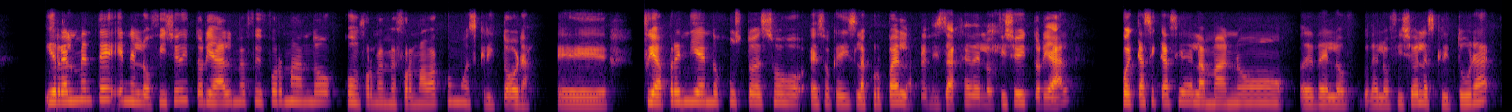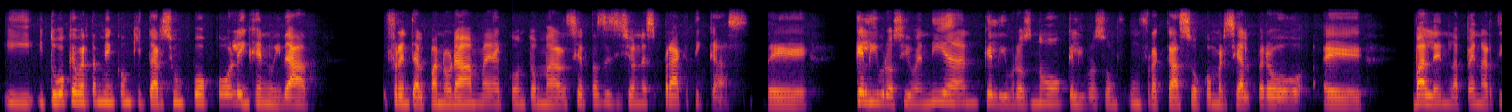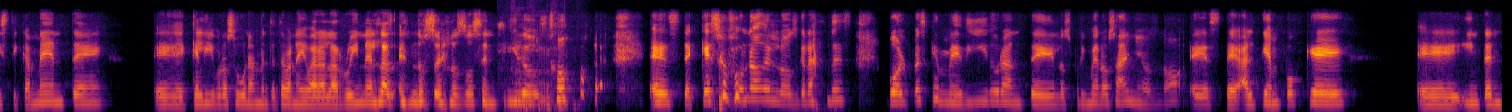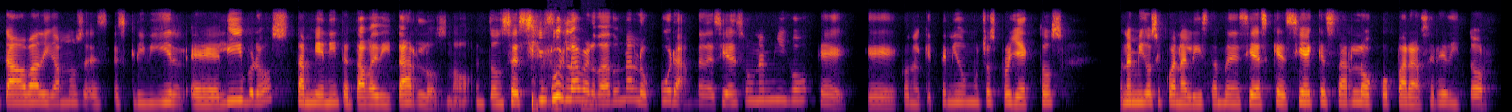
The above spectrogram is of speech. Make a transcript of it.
y realmente en el oficio editorial me fui formando conforme me formaba como escritora. Eh, fui aprendiendo justo eso, eso que dice la curva del aprendizaje del oficio editorial, fue casi casi de la mano eh, del oficio de la escritura y, y, tuvo que ver también con quitarse un poco la ingenuidad frente al panorama y con tomar ciertas decisiones prácticas de qué libros sí vendían, qué libros no, qué libros son un fracaso comercial, pero eh, valen la pena artísticamente, eh, qué libros seguramente te van a llevar a la ruina en, en, los, dos sentidos, este, que eso fue uno de los grandes golpes que me di durante los primeros años, ¿no? Este, al tiempo que eh, intentaba, digamos, escribir eh, libros, también intentaba editarlos, ¿no? Entonces sí fue la verdad una locura. Me decía eso un amigo que, con el que he tenido muchos proyectos, un amigo psicoanalista, me decía, es que sí hay que estar loco para ser editor,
